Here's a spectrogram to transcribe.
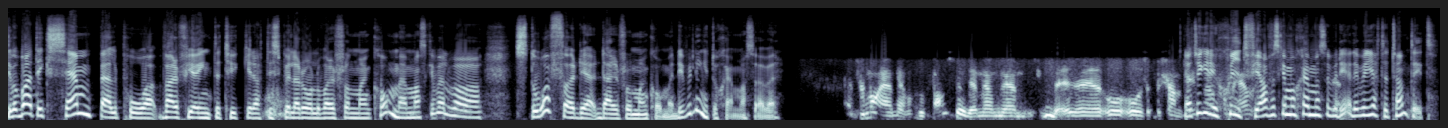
Det var bara ett exempel på varför jag inte tycker att det spelar roll varifrån man kommer. Man ska väl vara, stå för det därifrån man kommer. Det är väl inget att skämmas över. För många människor fanns det, men... Eh, och, och, jag tycker det är skitfjärd. Varför ska man skämmas över det? Det är väl jättetöntigt.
